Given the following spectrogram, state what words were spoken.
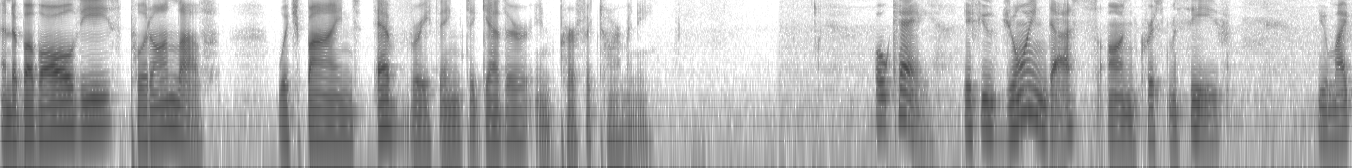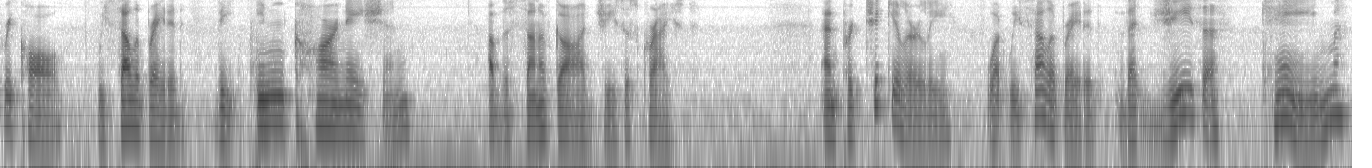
And above all these, put on love, which binds everything together in perfect harmony. Okay, if you joined us on Christmas Eve, you might recall we celebrated the incarnation of the Son of God, Jesus Christ. And particularly what we celebrated that Jesus came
